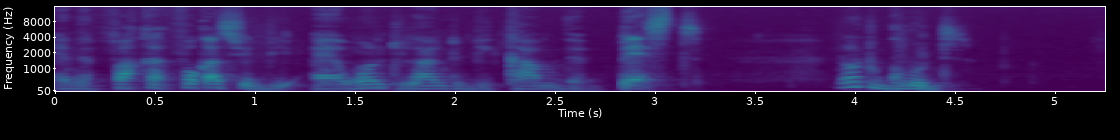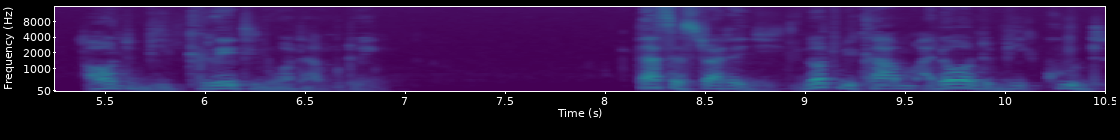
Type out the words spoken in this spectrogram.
And the focus should be I want to learn to become the best, not good. I want to be great in what I'm doing. That's a strategy. Not become, I don't want to be good.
